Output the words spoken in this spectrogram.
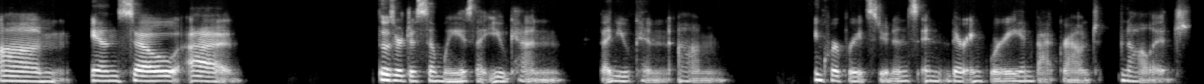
Um, and so uh, those are just some ways that you can, that you can um, incorporate students in their inquiry and background knowledge.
